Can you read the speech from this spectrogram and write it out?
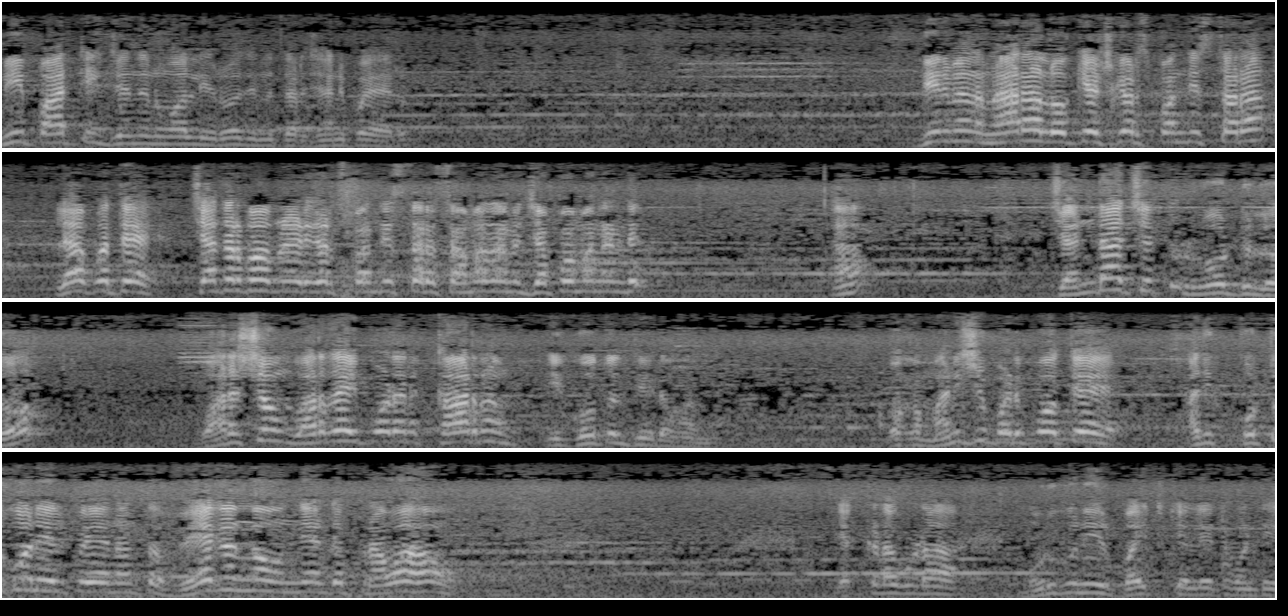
మీ పార్టీకి చెందిన వాళ్ళు ఈ రోజు ఇద్దరు చనిపోయారు. దీని మీద నారా లోకేష్ గారు స్పందిస్తారా? లేకపోతే చంద్రబాబు నాయుడు గారు స్పందిస్తారా? సమాధానం చెప్పమనండి. జెండా చెట్టు రోడ్డులో వర్షం వరదైపోవడానికి కారణం ఈ గోతులు తీయడం వల్ల. ఒక మనిషి పడిపోతే అది కొట్టుకొని వెళ్ళిపోయేంత వేగంగా ఉంది అంటే ప్రవాహం. ఎక్కడ కూడా మురుగునీరు బయటకు వెళ్ళేటువంటి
